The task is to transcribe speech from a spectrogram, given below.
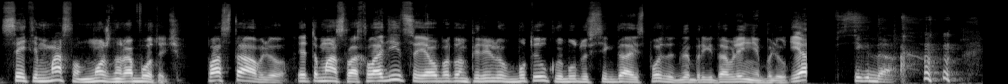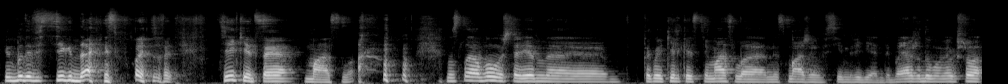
с этим маслом можно работать Поставлю это масло охладиться, я его потом перелью в бутылку и буду всегда использовать для приготовления блюд. Я Всігда. Він буде всігда використовувати тільки це масло. Ну, слава Богу, що він е, такої кількості масла не смажив всі інгредієнти. Бо я вже думав, якщо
